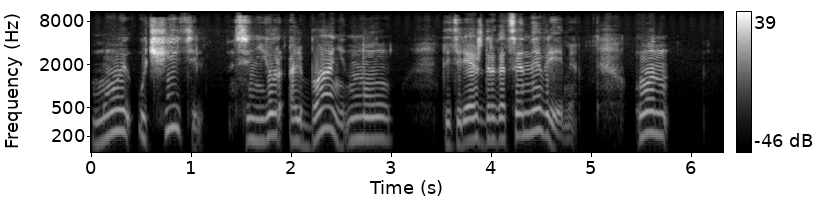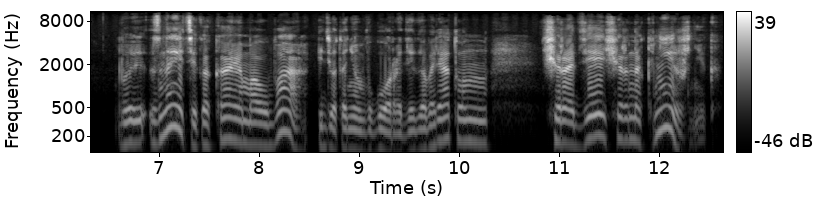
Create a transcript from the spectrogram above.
«Мой учитель, сеньор Альбани, ну, ты теряешь драгоценное время. Он... Вы знаете, какая молва идет о нем в городе? Говорят, он чародей-чернокнижник.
